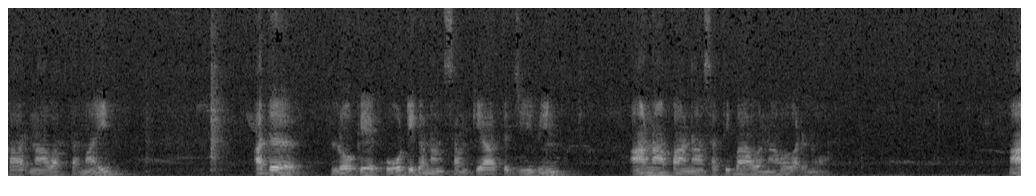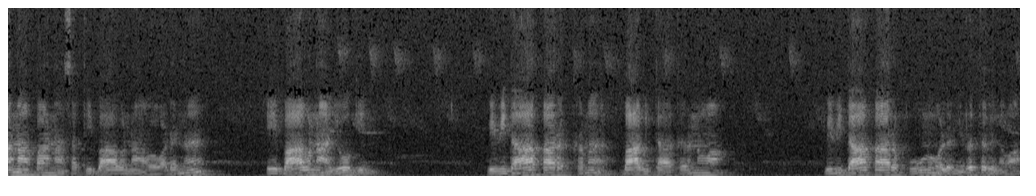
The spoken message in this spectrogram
කාරණාවක් තමයි අද ලෝකයේ කෝටි ගණන් සංඛ්‍යාත ජීවින් ආනාපාන සති භාවනාව වඩනවා. ආනාපාන සති භාවනාව වඩන ඒ භාවනා යෝගින් විවිධාකාර ක්‍රම භාවිතා කරනවා විවිධාකාර පුහුණුවල නිරත වෙනවා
